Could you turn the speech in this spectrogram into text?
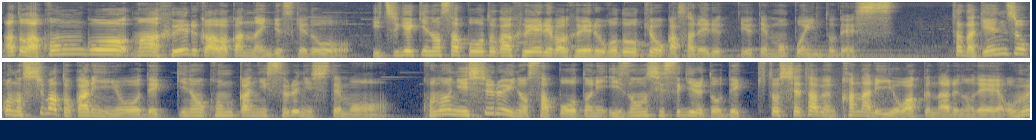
あとは今後、まあ増えるかはわかんないんですけど、一撃のサポートが増えれば増えるほど強化されるっていう点もポイントです。ただ現状この芝とカリンをデッキの根幹にするにしても、この2種類のサポートに依存しすぎるとデッキとして多分かなり弱くなるので、お迎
